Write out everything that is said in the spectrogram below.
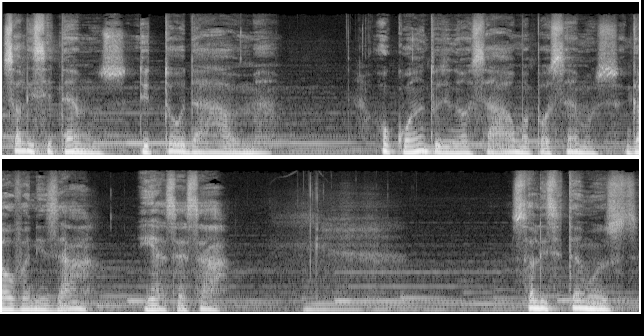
Solicitamos de toda a alma o quanto de nossa alma possamos galvanizar e acessar. Solicitamos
